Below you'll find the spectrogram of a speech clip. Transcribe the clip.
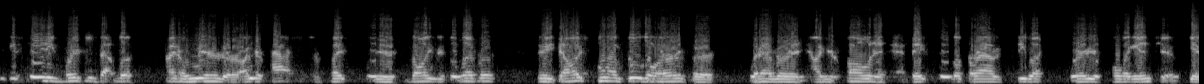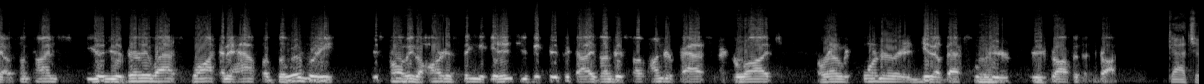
if you see any bridges that look kind of weird or underpasses or places where you're going to deliver, then you can always pull up Google Earth or whatever on your phone and, and basically look around and see what where you're pulling into. You know, sometimes your, your very last block and a half of delivery is probably the hardest thing to get into because the guy's under some underpass in a garage around the corner, and you know that's where you're, you're dropping the truck. Gotcha.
